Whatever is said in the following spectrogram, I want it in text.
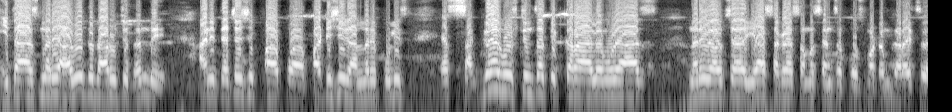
इथं असणारे अवैध दारूचे धंदे आणि त्याच्याशी पा- पा- पाठीशी घालणारे पोलीस या सगळ्या गोष्टींचा तिटकारा आल्यामुळे आज नरेगावच्या या सगळ्या समस्यांचं पोस्टमॉर्टम करायचं.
